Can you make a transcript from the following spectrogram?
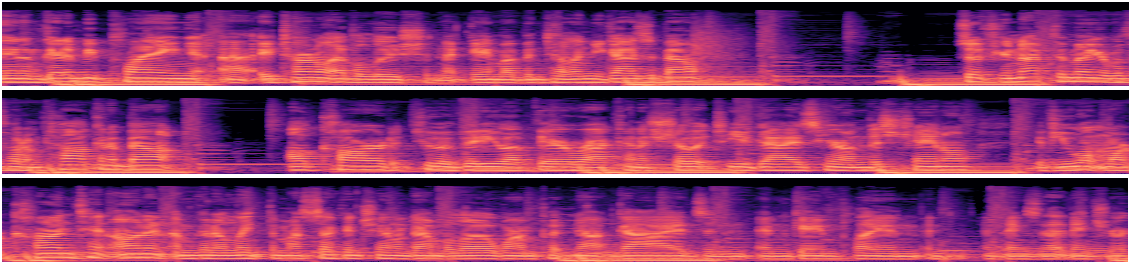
And I'm going to be playing uh, Eternal Evolution, that game I've been telling you guys about. So if you're not familiar with what I'm talking about, I'll card to a video up there where I kind of show it to you guys here on this channel. If you want more content on it, I'm going to link to my second channel down below where I'm putting out guides and, and gameplay and, and, and things of that nature.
